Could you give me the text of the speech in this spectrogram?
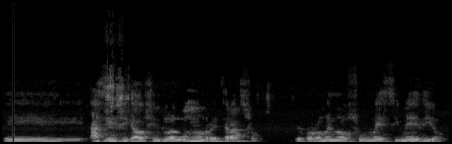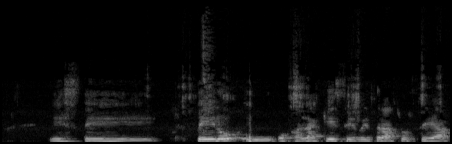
eh, ha significado sin duda alguna un retraso de por lo menos un mes y medio, este, pero eh, ojalá que ese retraso sea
